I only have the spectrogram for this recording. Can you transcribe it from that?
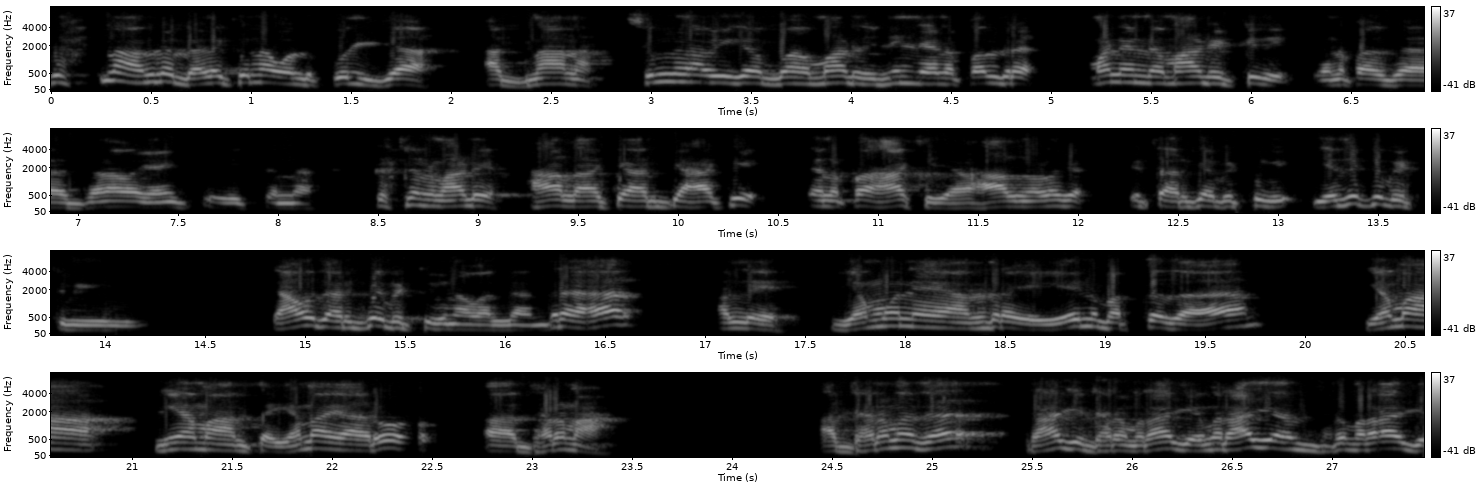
ಕೃಷ್ಣ ಅಂದ್ರೆ ಬೆಳಕಿನ ಒಂದು ಪುಂಜ, ಆ ಜ್ಞಾನ. ಸುಮ್ಮನೆ ನಾವೀಗ ಮಾಡಿದ್ವಿ, ನಿನ್ನೆ ನಿನ್ನೇನಪ್ಪ ಅಂದ್ರೆ ಮಣ್ಣಿಂದ ಮಾಡಿಟ್ಟಿವಿ. ಏನಪ್ಪಾ ಇದನ್ನ ಕೃಷ್ಣನ ಮಾಡಿ ಹಾಲು ಹಾಕಿ, ಅರ್ಜಿ ಹಾಕಿ ಏನಪ್ಪಾ ಹಾಕಿ ಆ ಹಾಲಿನೊಳಗೆ ಇಟ್ಟು ಅರ್ಘ್ಯ ಬಿಟ್ಟಿವಿ ಎದಕ್ಕೆ ಬಿಟ್ಟಿವಿ ಯಾವ್ದು ಅರ್ಘ್ಯ ಬಿಟ್ಟಿವಿ ನಾವಲ್ಲ ಅಂದ್ರೆ, ಅಲ್ಲಿ ಯಮುನೆ ಅಂದ್ರೆ ಏನು ಬರ್ತದ? ಯಮ ನಿಯಮ ಅಂತ, ಯಮ ಯಾರು? ಆ ಧರ್ಮ. ಆ ಧರ್ಮದ ರಾಜ ಧರ್ಮರಾಜ ಯಮರಾಜ ಧರ್ಮರಾಜ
